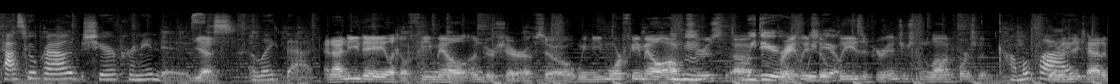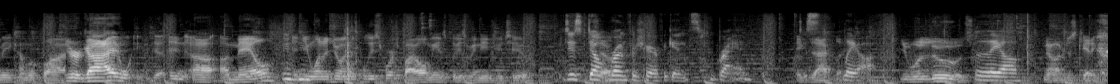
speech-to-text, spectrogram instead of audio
Pasco Proud, Sheriff Hernandez. yes. I like that. And I need a like a female under sheriff, so we need more female officers. Uh, Mm-hmm. We do, greatly. we so do. please, if you're interested in law enforcement, Come apply. Go to the academy, come apply. If you're a guy, in, uh, a male, and Mm-hmm. you want to join the police force, by all means, please, we need you too. Just don't So- run for sheriff against Brian. Just Exactly. Lay off. You will lose. Lay off. No, I'm just kidding.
